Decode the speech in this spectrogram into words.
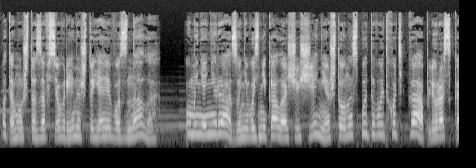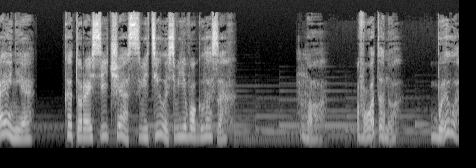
Потому что за все время, что я его знала, У меня ни разу не возникало ощущения, что он испытывает хоть каплю раскаяния, которая сейчас светилась в его глазах. Но вот оно, было.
